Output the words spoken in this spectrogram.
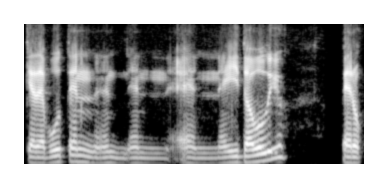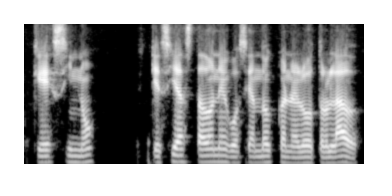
que debuten en, en, en AEW, pero que si no, que si ha estado negociando con el otro lado.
